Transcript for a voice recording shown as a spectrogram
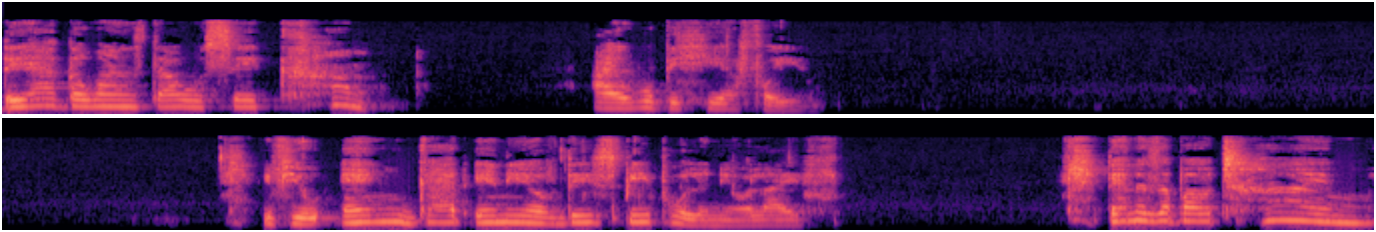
They are the ones that will say, Come, I will be here for you. If you ain't got any of these people in your life, then it's about time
